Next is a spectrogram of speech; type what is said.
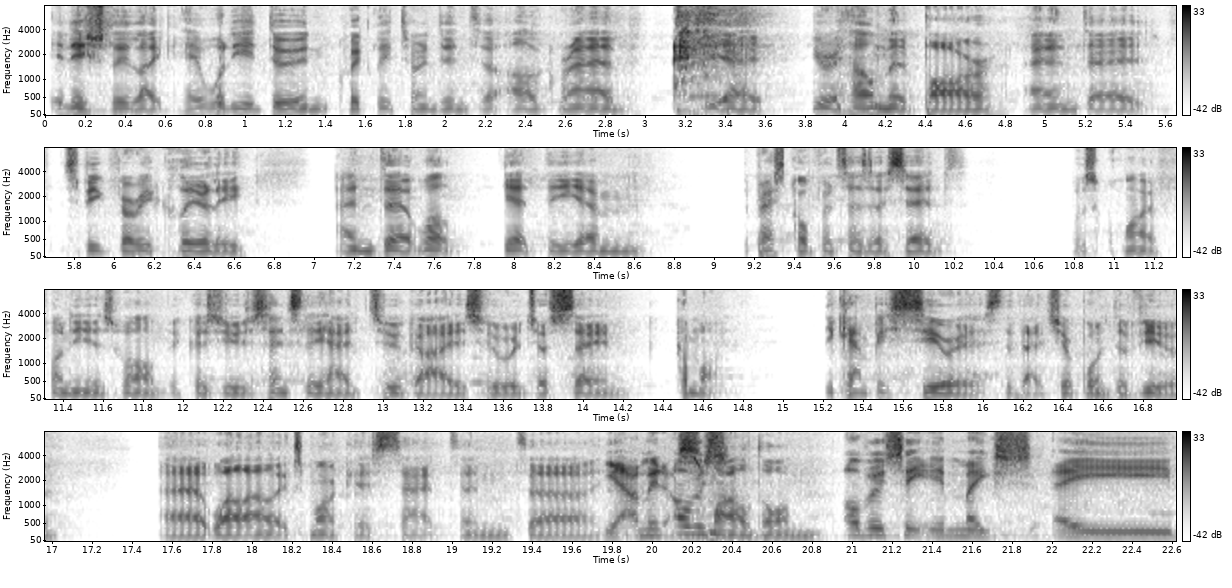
initially like, "Hey, what are you doing?" Quickly turned into, "I'll grab yeah, your helmet bar and uh, speak very clearly." And uh, well, yeah, the um, the press conference, as I said, was quite funny as well because you essentially had two guys who were just saying, "Come on, you can't be serious that that's your point of view," uh, while Alex Marquez sat and uh, Yeah, I mean, smiled on. Obviously, it makes a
